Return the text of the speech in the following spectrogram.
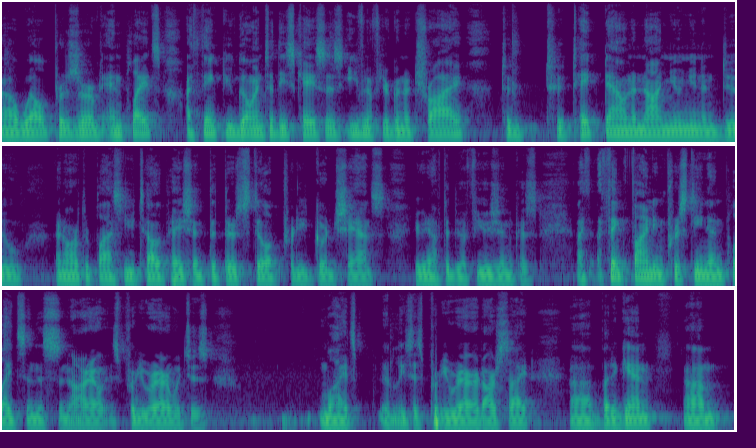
uh, well-preserved end plates. I think you go into these cases, even if you're going to try to, to take down a non-union and do an arthroplasty, you tell the patient that there's still a pretty good chance you're going to have to do a fusion because I, th I think finding pristine end plates in this scenario is pretty rare, which is why it's, at least it's pretty rare at our site. Uh, But again, um,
